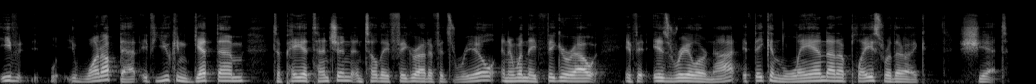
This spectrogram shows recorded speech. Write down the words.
even one up that, if you can get them to pay attention until they figure out if it's real, and then when they figure out if it is real or not, if they can land on a place where they're like, "Shit,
